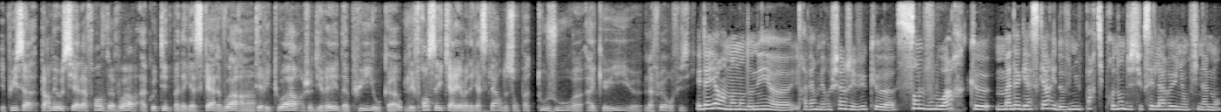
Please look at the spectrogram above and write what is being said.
Et puis ça permet aussi à la France d'avoir, à côté de Madagascar, d'avoir un territoire, je dirais, d'appui au cas où les Français qui arrivent à Madagascar ne sont pas toujours accueillis la fleur au fusil. Et d'ailleurs, à un moment donné, à travers mes recherches, j'ai vu que, sans le vouloir, que Madagascar est devenu partie prenante du succès de la Réunion finalement,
